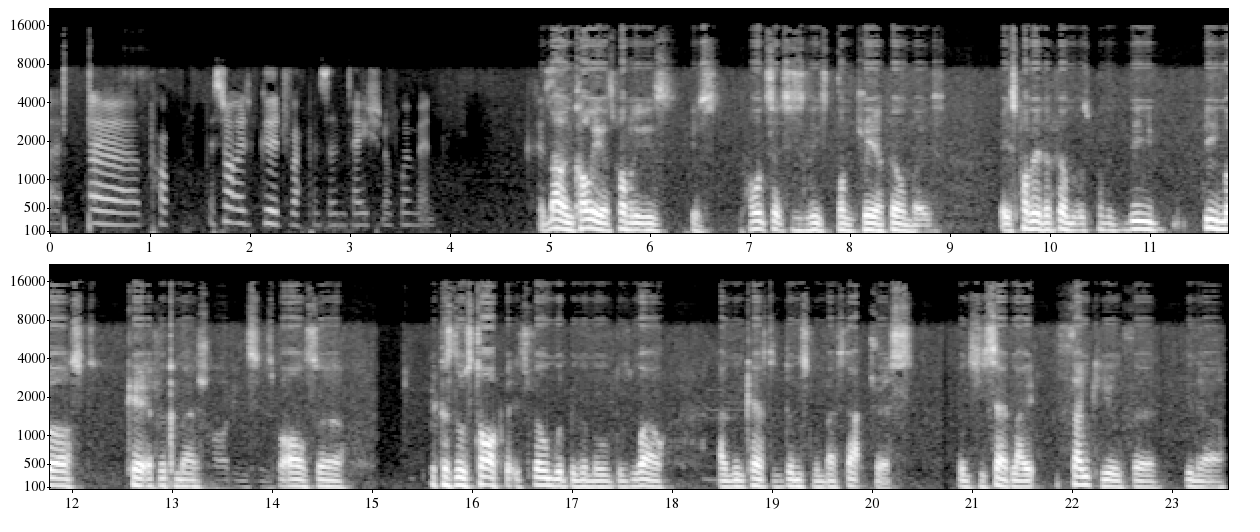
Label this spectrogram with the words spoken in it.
a, a prop, it's not a good representation of women. Melancholia is probably his, his I wouldn't say it's his least von Trier film, but it's, it's probably the film that was probably the the most catered for commercial audiences, but also because there was talk that his film would be removed as well, and then Kirsten Dunst won Best Actress, and she said like, "Thank you for you know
